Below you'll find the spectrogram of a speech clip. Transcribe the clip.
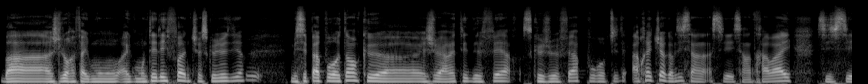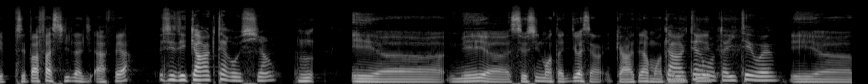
bah je l'aurais fait avec mon, avec mon téléphone, tu vois ce que je veux dire Mm. Mais c'est pas pour autant que euh, je vais arrêter de faire ce que je veux faire pour obtenir- Après, tu vois, comme si c'est un, c'est- un travail, c'est- c'est pas facile à, à faire. C'est des caractères aussi hein. Et euh, mais euh, c'est aussi une mentalité, ouais, c'est un caractère, mentalité. caractère mentalité ouais Et euh,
